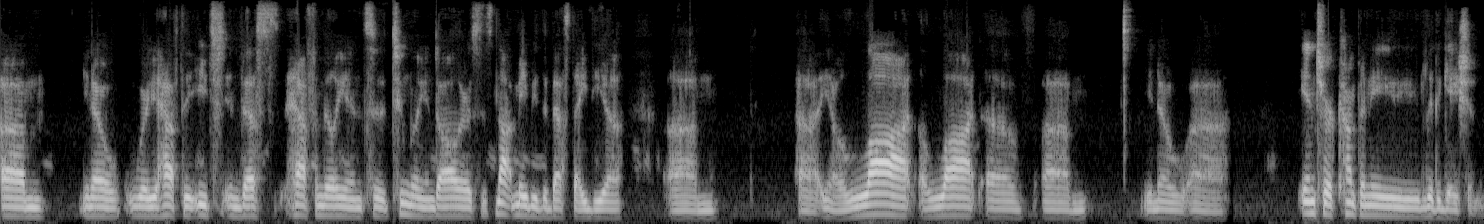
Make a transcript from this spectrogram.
um, you know, where you have to each invest half a million to two million dollars, it's not maybe the best idea. Um, uh, you know, a lot, a lot of, um, you know, uh, intercompany litigation.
